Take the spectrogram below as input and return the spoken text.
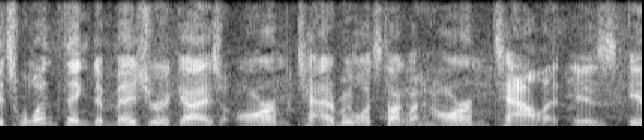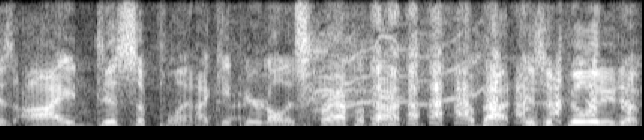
it's one thing to measure a guy's arm. Ta- everybody wants to talk about mm. arm talent, is is eye discipline. I keep hearing all this crap about about his ability to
